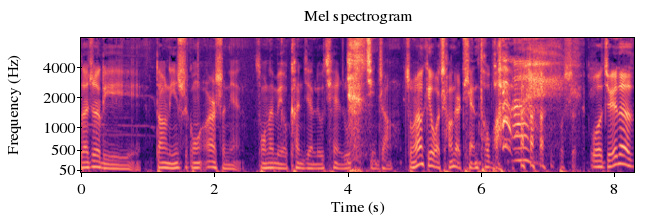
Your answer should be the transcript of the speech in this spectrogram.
在这里当临时工二十年，从来没有看见刘倩如此紧张，总要给我尝点甜头吧？不是，我觉得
